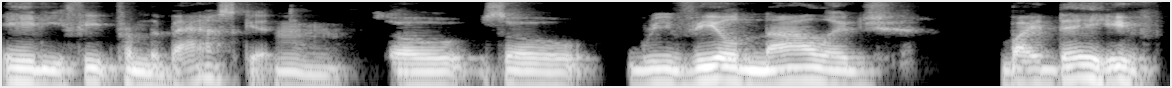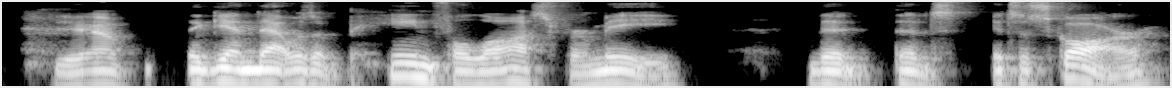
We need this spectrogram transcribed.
80 feet from the basket. Hmm. So so revealed knowledge by Dave. Yeah. Again, that was a painful loss for me. That that's it's a scar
